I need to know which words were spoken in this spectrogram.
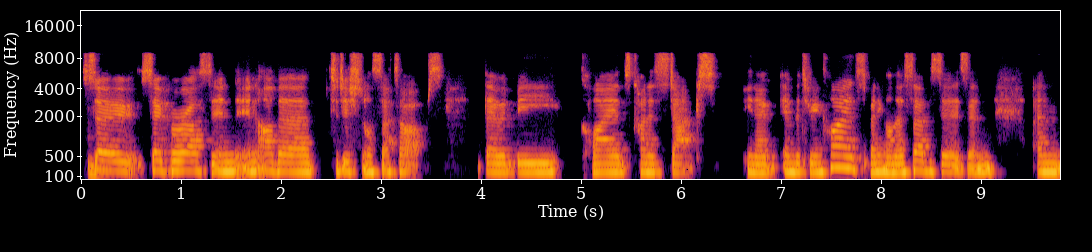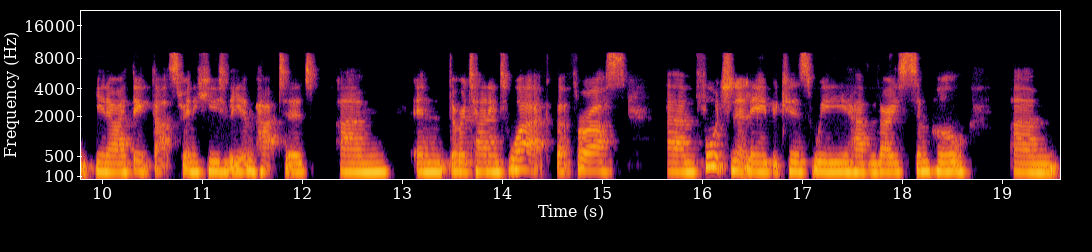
So, so for us in in other traditional setups, there would be clients kind of stacked, you know, in between clients depending on their services, and and you know, I think that's been hugely impacted um, in the returning to work. But for us, um, fortunately, because we have a very simple um,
